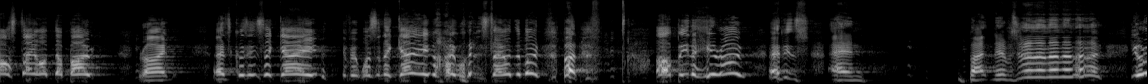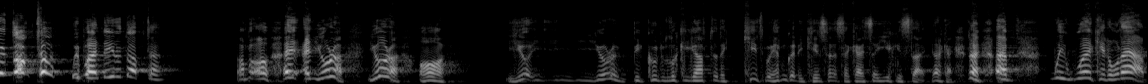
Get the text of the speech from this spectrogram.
I'll stay on the boat. Right? That's because it's a game. If it wasn't a game, I wouldn't stay on the boat. But I'll be the hero. And it's, and but there was, no, no, no, no, no, no. You're a doctor. We both need a doctor. I'm, oh, and you're a, you're a, oh, you're, you're a be good looking after the kids. We haven't got any kids, so that's okay, so you can stay. Okay. No, um, we work it all out.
